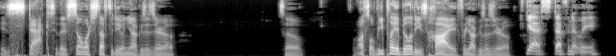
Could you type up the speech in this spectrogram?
is stacked. There's so much stuff to do in Yakuza Zero. So, also replayability is high for Yakuza Zero. yes, definitely.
